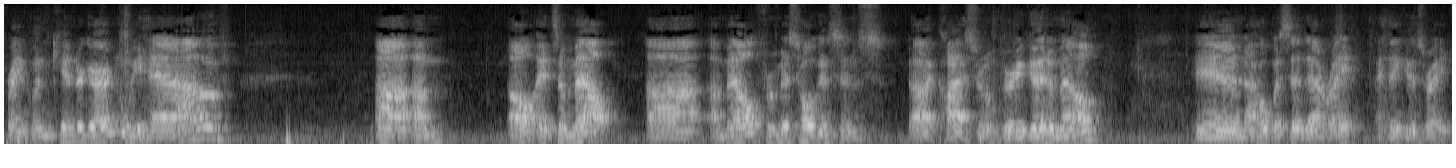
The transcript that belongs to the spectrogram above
Franklin Kindergarten, we have, uh, um, oh, it's Amel. Uh, Amel from Miss Hoganson's uh, classroom. Very good, Amel. And I hope I said that right. I think it was right.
